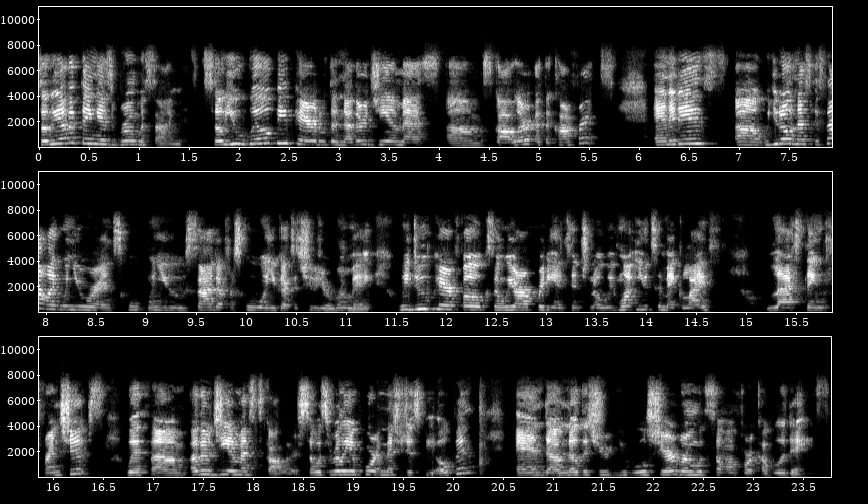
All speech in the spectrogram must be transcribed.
So the other thing is room assignments. So you will be paired with another GMS um, scholar at the conference, and it is uh, you don't. It's not like when you were in school when you signed up for school when you got to choose your roommate. We do pair folks, and we are pretty intentional. We want you to make life lasting friendships with um, other GMS scholars. So it's really important that you just be open and um, know that you you will share a room with someone for a couple of days.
